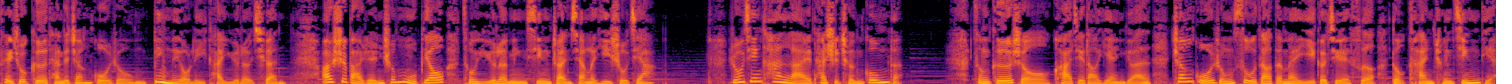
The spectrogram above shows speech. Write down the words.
退出歌坛的张国荣并没有离开娱乐圈，而是把人生目标从娱乐明星转向了艺术家。如今看来，他是成功的。从歌手跨界到演员，张国荣塑造的每一个角色都堪称经典。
